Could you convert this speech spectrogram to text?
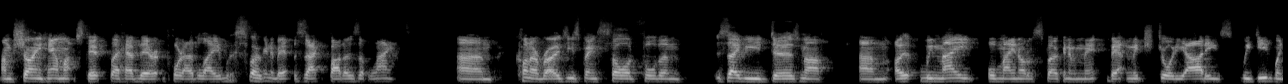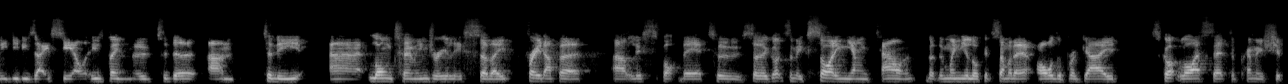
I'm showing how much depth they have there at Port Adelaide. We've spoken about Zach Butters at length. Um, Connor Rozee's been solid for them. Xavier Duursma. Um, we may or may not have spoken about Mitch Georgiades. We did when he did his ACL. He's been moved to the um, to the uh, long-term injury list, so they freed up a, a, list spot there too. So they've got some exciting young talent. But then when you look at some of their older brigade, Scott Lycett's a premiership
